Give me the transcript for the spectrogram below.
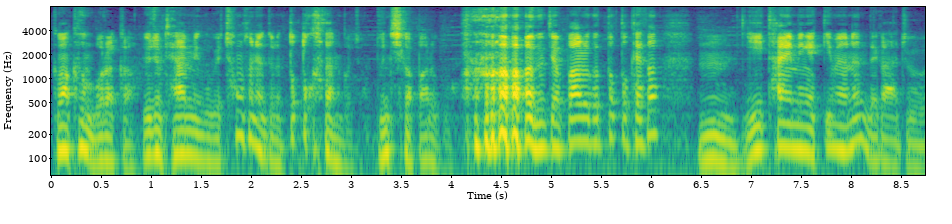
그만큼 뭐랄까 요즘 대한민국의 청소년들은 똑똑하다는 거죠. 눈치가 빠르고 눈치가 빠르고 똑똑해서 음, 이 타이밍에 끼면은 내가 아주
